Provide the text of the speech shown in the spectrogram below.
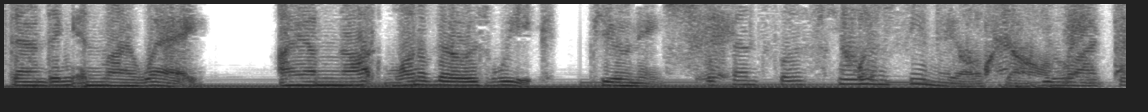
Standing in my way. I am not one of those weak, puny, defenseless human females that you like to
